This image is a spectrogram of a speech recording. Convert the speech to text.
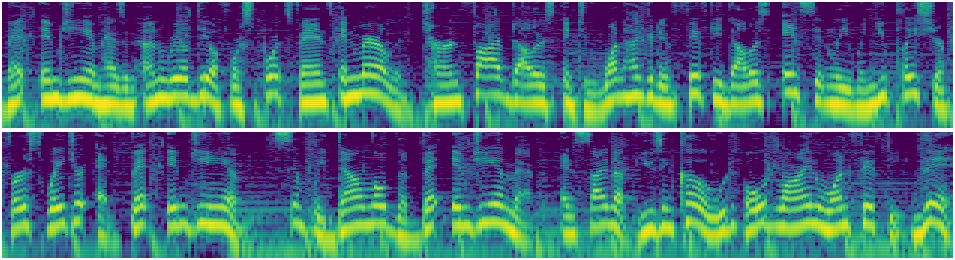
BetMGM has an unreal deal for sports fans in Maryland. Turn $5 into $150 instantly when you place your first wager at BetMGM. Simply download the BetMGM app and sign up using code OldLine150. Then,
